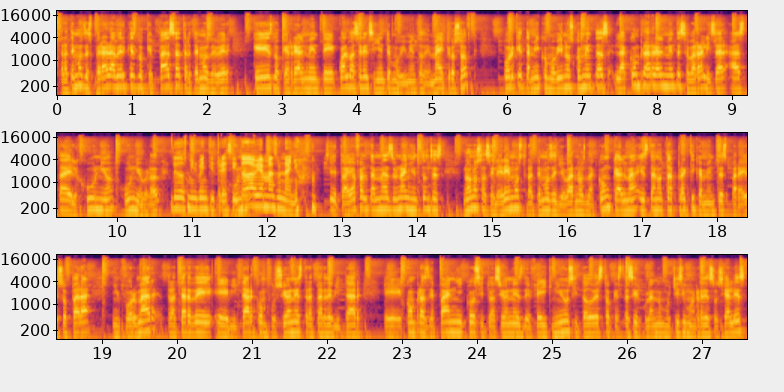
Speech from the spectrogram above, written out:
tratemos de esperar a ver qué es lo que pasa, tratemos de ver qué es lo que realmente, cuál va a ser el siguiente movimiento de Microsoft, porque también como bien nos comentas, la compra realmente se va a realizar hasta el junio, junio, ¿verdad? De 2023, y todavía más de un año. Sí, todavía falta más de un año, entonces no nos aceleremos, tratemos de llevárnosla con calma. Esta nota prácticamente es para eso, para informar, tratar de evitar confusiones, tratar de evitar eh, compras de pánico, situaciones de fake news y todo esto que está circulando muchísimo en redes sociales.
